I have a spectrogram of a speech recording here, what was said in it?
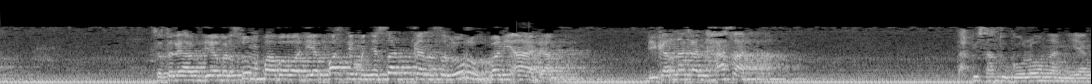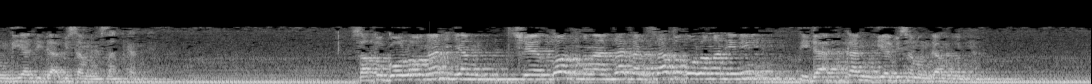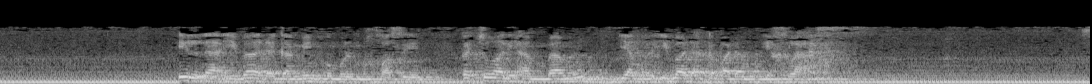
Setelah dia bersumpah bahwa dia pasti menyesatkan seluruh Bani Adam dikarenakan hasad. Tapi satu golongan yang dia tidak bisa menyesatkannya satu golongan yang syaitan mengatakan satu golongan ini tidak akan dia bisa mengganggunya. Illa ibadaka minhumul mukhlasin kecuali hambamu yang beribadah kepadamu ikhlas.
